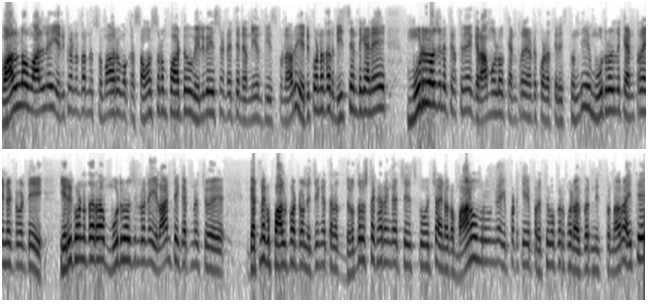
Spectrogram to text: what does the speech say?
వాళ్ళలో వాళ్ళే ఎరికొండదరను సుమారు ఒక సంవత్సరం పాటు వెలివేసినట్టయితే నిర్ణయం తీసుకున్నారు. ఎరికొండదర రీసెంట్గానే మూడు రోజుల క్రితమే గ్రామంలోకి ఎంటర్ అయినట్టు కూడా తెలుస్తుంది. మూడు రోజులకు ఎంటర్ అయినటువంటి ఎరికొండదర మూడు రోజుల్లోనే ఇలాంటి ఘటన చూ- ఘటనకు పాల్పడడం నిజంగా తన దురదృష్టకరంగా చేసుకోవచ్చు. ఆయన ఒక మానవ మృగంగా ఇప్పటికే ప్రతి ఒక్కరు కూడా అభ్యర్థిస్తున్నారు అయితే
